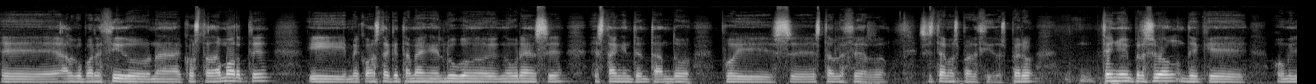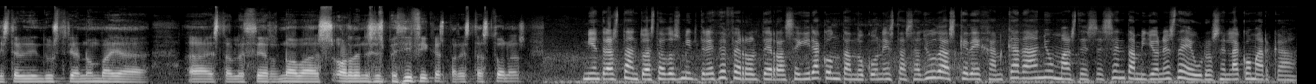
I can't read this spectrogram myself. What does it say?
eh, algo parecido na Costa da Morte e me consta que tamén en Lugo en Ourense están intentando pois eh, establecer sistemas parecidos, pero teño a impresión de que o Ministerio de Industria non vai a a establecer novas órdenes específicas para estas zonas, Mientras tanto, hasta 2013 Ferrolterra seguirá contando con estas ayudas que dejan cada año más de 60 millones de euros en la comarca.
